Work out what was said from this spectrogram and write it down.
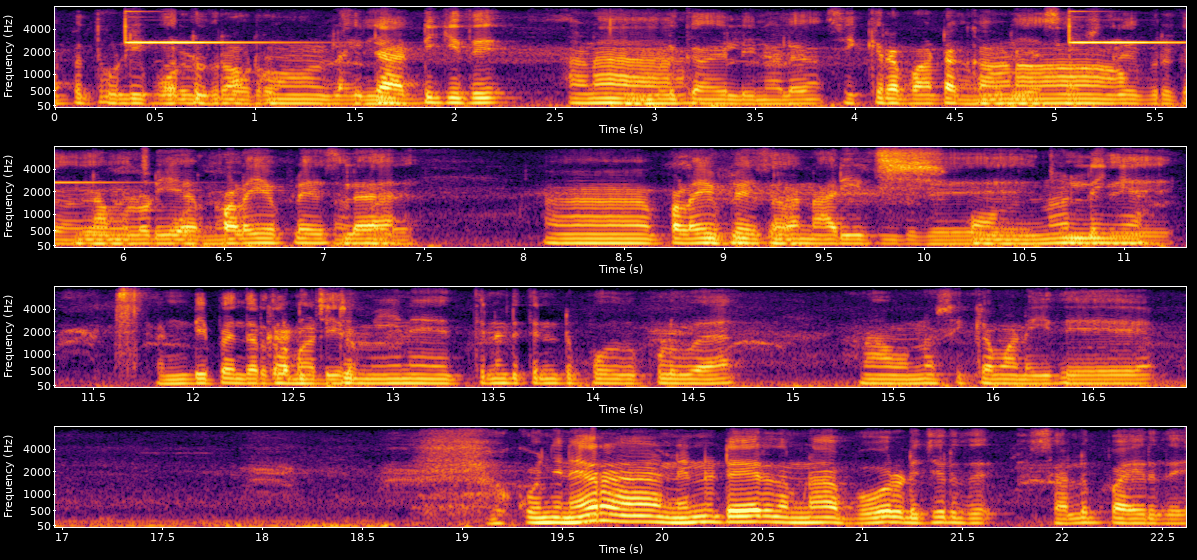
இப்போ தூண்டி போட்டுக்கிறோம் லைட்டாக அடிக்குது. ஆனால் இல்லைனாலும் சிக்கிற பாட்டை காணோம். நம்மளுடைய பழைய பிளேஸில் பழைய பிளேஸ் எல்லாம் நாரிடுச்சு ஒன்றும் இல்லைங்க. கண்டிப்பாக இந்த இடத்துல கடிச்சிட்டு மீன் தின்னுட்டு தின்னுட்டு போகுது புழுவை. ஆனால் ஒன்றும் சிக்க மாட்டேங்குது. கொஞ்ச நேரம் நின்றுட்டே இருந்தோம்னா போர் அடிச்சிருது. சலுப்பாயிருது.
